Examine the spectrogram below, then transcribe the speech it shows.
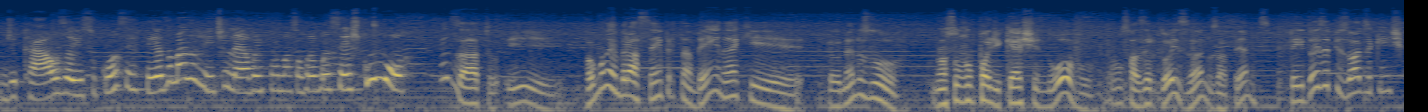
de causa, isso com certeza, mas a gente leva a informação para vocês com humor. Exato. E vamos lembrar sempre também, né, que pelo menos no nós somos um podcast novo, vamos fazer dois anos apenas. Tem dois episódios que a gente,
